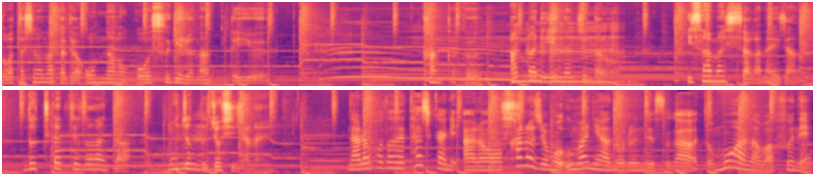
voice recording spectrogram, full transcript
と私の中では女の子すぎるなっていう感覚。あんまりなんて言うんだろう。勇ましさがないじゃん。どっちかっていうとなんかもうちょっと女子じゃない、なるほどね。確かにあの彼女も馬には乗るんですがあとモアナは船。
